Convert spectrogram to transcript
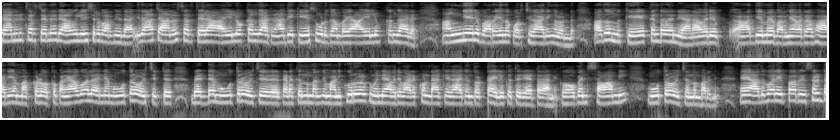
ചാനൽ ചർച്ചയിൽ രാഹുൽ ഈശ്വർ പറഞ്ഞതാ. ഇത് ആ ചാനൽ ചർച്ചയിൽ അയൽവക്കംകാരൻ ആദ്യം കേസ് കൊടുക്കാൻ പോയ അയൽവക്കംകാരൻ അങ്ങേര് പറയുന്ന കുറച്ച് കാര്യങ്ങളുണ്ട്. അതൊന്ന് കേൾക്കേണ്ടത് തന്നെയാണ്. അവർ ആദ്യമേ പറഞ്ഞ അവരുടെ ഭാര്യയും മക്കളും ഒക്കെ പറഞ്ഞു അതുപോലെ തന്നെ മൂത്രം ഒഴിച്ചിട്ട് ബെഡ് മൂത്രം ഒഴിച്ച് കിടക്കുന്നു പറഞ്ഞ് മണിക്കൂറുകൾക്ക് മുന്നേ അവർ വഴക്കുണ്ടാക്കിയ കാര്യം തൊട്ട് അയൽക്കത്ത് കേട്ടതാണ്. ഗോപൻ സ്വാമി മൂത്രം ഒഴിച്ചെന്നും പറഞ്ഞു. അതുപോലെ ഇപ്പോൾ റിസൾട്ട്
